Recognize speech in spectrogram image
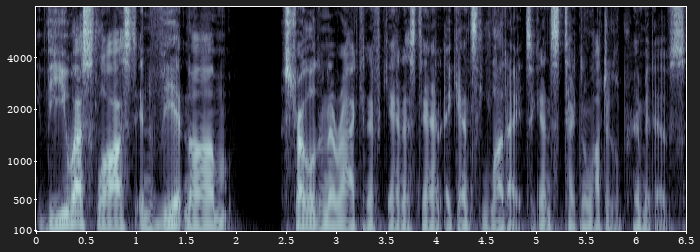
The US lost in Vietnam, struggled in Iraq and Afghanistan against Luddites, against technological primitives.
